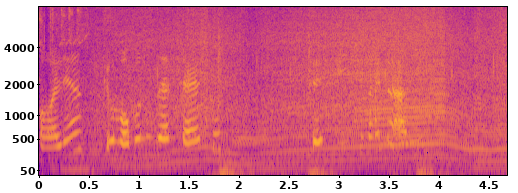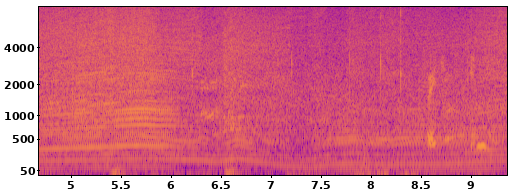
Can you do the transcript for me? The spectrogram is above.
Olha, se o roubo não der certo, você finge vai dar. né? Perdi um quilinho.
